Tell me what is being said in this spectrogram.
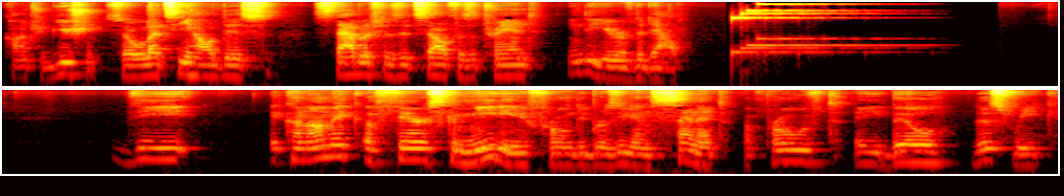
contribution. So let's see how this establishes itself as a trend in the year of the DAO. The Economic Affairs Committee from the Brazilian Senate approved a bill this week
